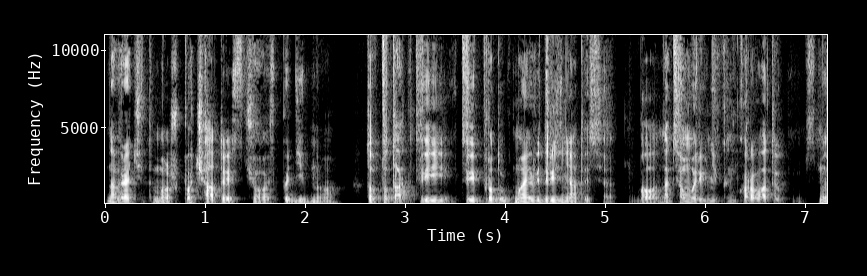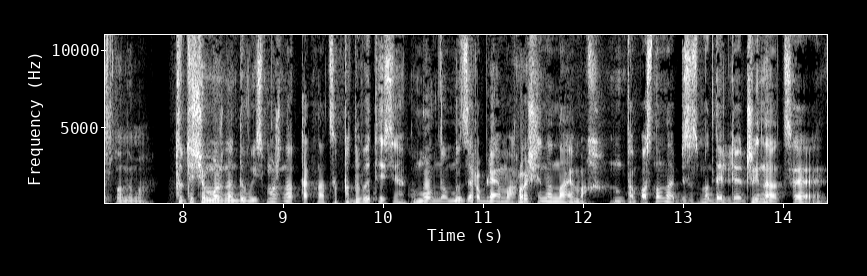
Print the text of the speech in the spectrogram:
навряд чи ти можеш почати з чогось подібного. Тобто так, твій твій продукт має відрізнятися, бо на цьому рівні конкурувати смисла немає. Тут ще можна дивись, можна так на це подивитися. Умовно, ми заробляємо гроші на наймах. Ну там основна бізнес-модель для Джина це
